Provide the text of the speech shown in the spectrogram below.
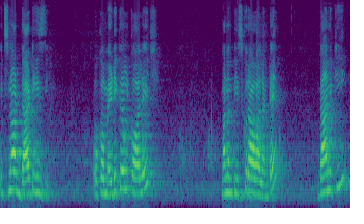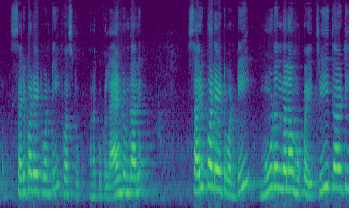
ఇట్స్ నాట్ దాట్ ఈజీ ఒక మెడికల్ కాలేజ్ మనం తీసుకురావాలంటే దానికి సరిపడేటువంటి ఫస్ట్ మనకు ఒక ల్యాండ్ ఉండాలి. సరిపడేటువంటి మూడు వందల ముప్పై three thirty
